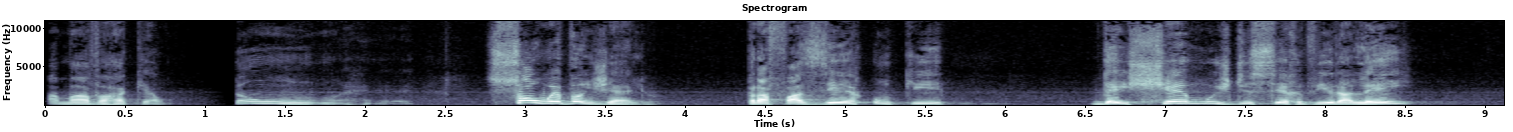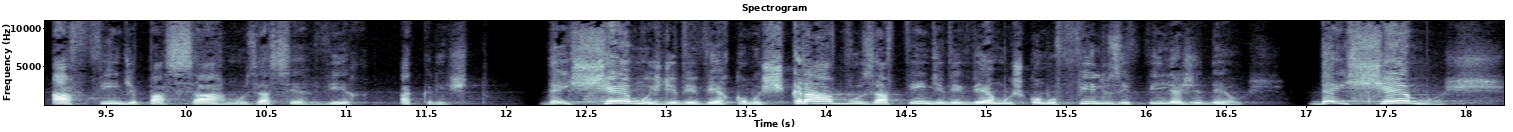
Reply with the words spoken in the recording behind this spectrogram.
amava Raquel. Então, só o Evangelho para fazer com que deixemos de servir a lei a fim de passarmos a servir a Cristo. Deixemos de viver como escravos a fim de vivermos como filhos e filhas de Deus. Deixemos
